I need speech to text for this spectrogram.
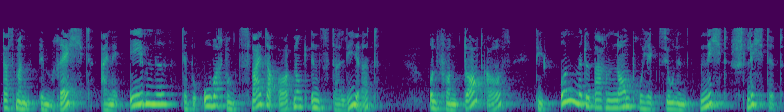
dass man im Recht eine Ebene der Beobachtung zweiter Ordnung installiert und von dort aus die unmittelbaren Normprojektionen nicht schlichtet,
